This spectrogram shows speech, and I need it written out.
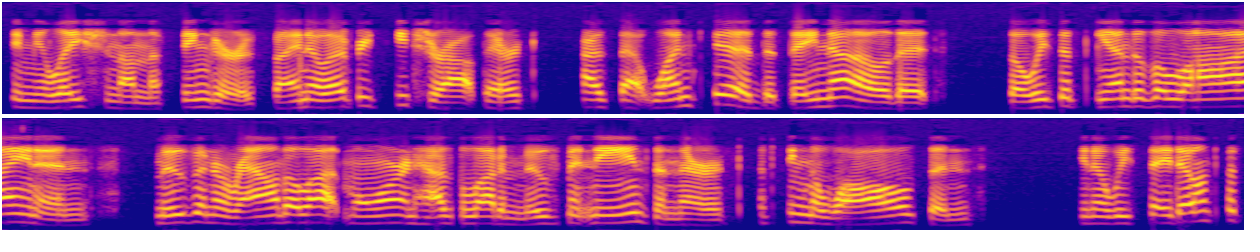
stimulation on the fingers. But I know every teacher out there has that one kid that they know that's always at the end of the line and moving around a lot more and has a lot of movement needs, and they're touching the walls and you know, we say don't touch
